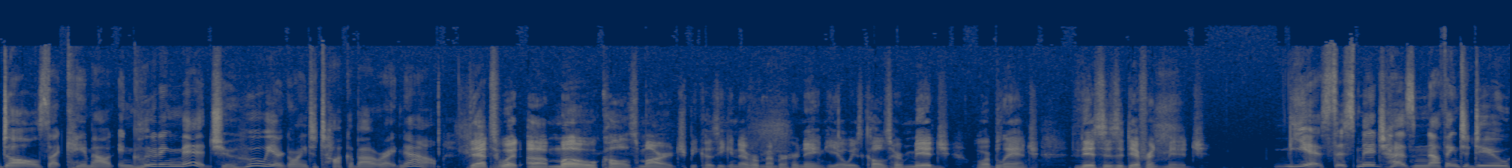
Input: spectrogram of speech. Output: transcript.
dolls that came out, including Midge, who we are going to talk about right now. That's what uh, Moe calls Marge because he can never remember her name. He always calls her Midge or Blanche. This is a different Midge. Yes, this Midge has nothing to do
